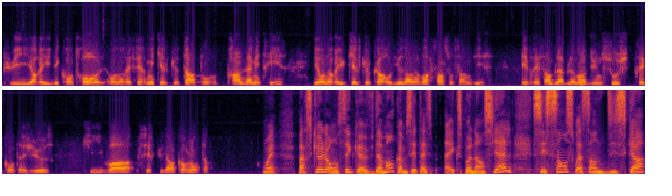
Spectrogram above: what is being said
puis il y aurait eu des contrôles, on aurait fermé quelques temps pour prendre la maîtrise, et on aurait eu quelques cas au lieu d'en avoir 170, et vraisemblablement d'une souche très contagieuse qui va circuler encore longtemps. Oui, parce que on sait qu'évidemment, comme c'est exponentiel, c'est 170 cas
